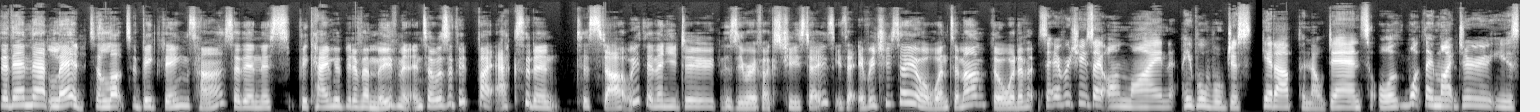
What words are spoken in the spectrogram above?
So then that led to lots of big things, huh? So then this became a bit of a movement. And so it was a bit by accident to start with. And then you do the Zero Fucks Tuesdays. Is that every Tuesday or once a month or whatever? So every Tuesday online, people will just get up and they'll dance. Or what they might do is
